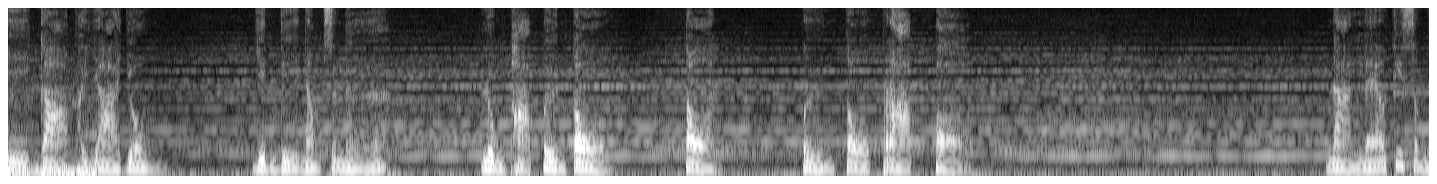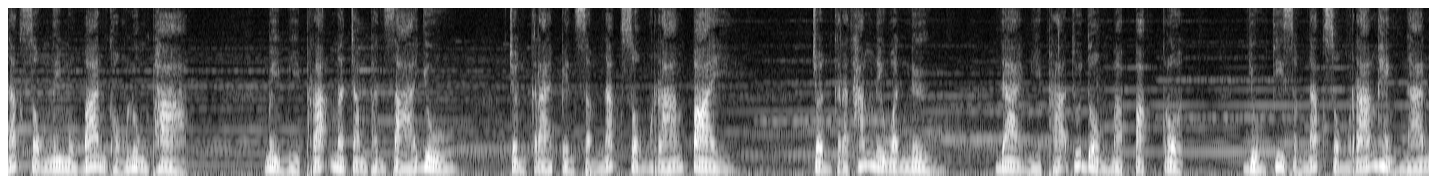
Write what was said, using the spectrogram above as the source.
อีกาพยายม ยินดีนำเสนอ ลุงผ่าปืนโต ตอน ปืนโตปราบปอบ นานแล้วที่สำนักสงฆ์ในหมู่บ้านของลุงภาพ ไม่มีพระมาจำพรรษาอยู่ จนกลายเป็นสำนักสงฆ์ร้างไป จนกระทั่งในวันหนึ่ง ได้มีพระธุดงมาปักกรดอยู่ที่สำนักสงฆ์ร้างแห่งนั้น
